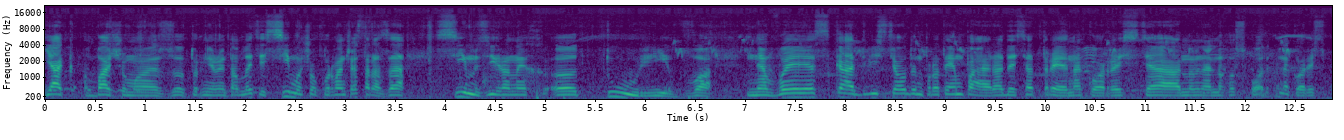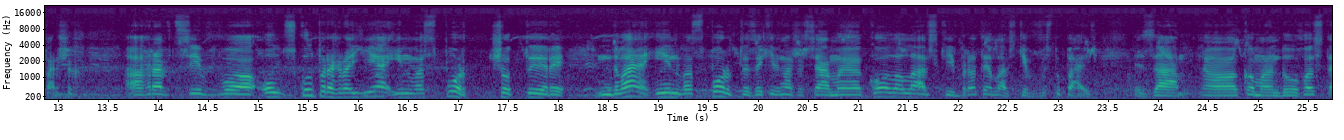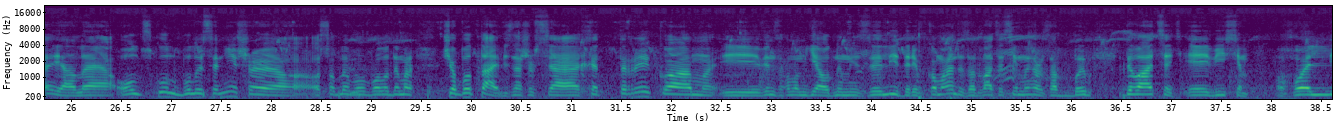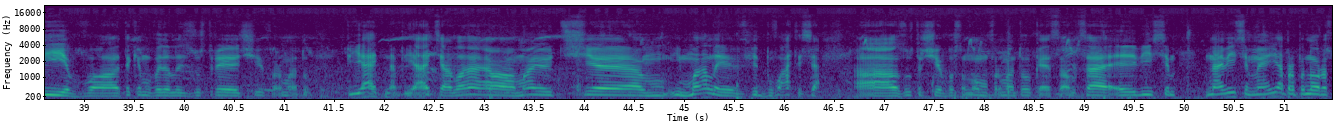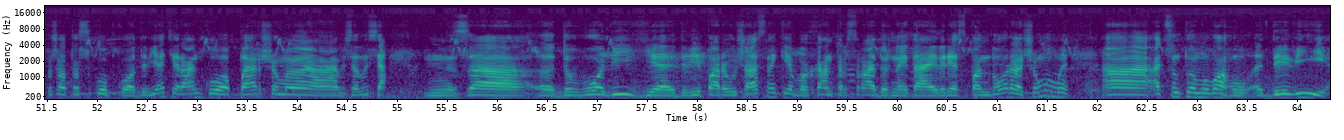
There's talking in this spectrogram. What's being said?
Як бачимо з турнірної таблиці, сім очок Урманчестера за сім зіграних е, турів. ВСК 201 проти Емпайра 10-3 на користь е, номінального господаря, на користь перших а, гравців. Олдскул переграє Інваспорт 4-2. Інваспорт, за який відзначився Микола Лавський, брати Лавські виступають за е, команду гостей, але олдскул були сильніші, особливо Володимир Чоботай відзначився хет-триком, і він загалом є одним із лідерів команди. За 27 ігор забив 28 голів. Таким Такими видались зустрічі формату 5 на 5, але е, мають е, і мали відбуватися е, зустрічі в основному формату КСЛ. Це е, 8 на 8. Я пропоную розпочати скобку. О 9 ранку першими е, взялися за е, двобій дві пари учасників Хантерс Райдужний та Еверест Пандора. Чому ми акцентуємо увагу дві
